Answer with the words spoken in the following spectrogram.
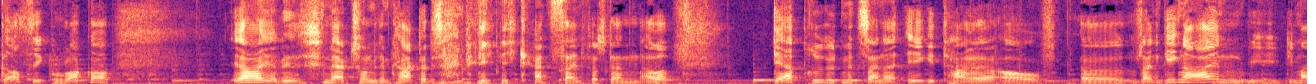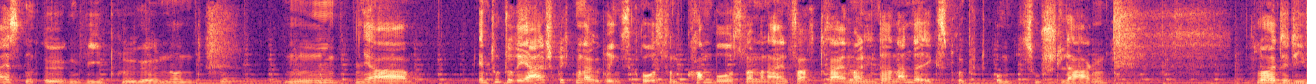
Gothic Rocker. Ja, ihr merkt schon, mit dem Charakterdesign bin ich nicht ganz einverstanden, aber der prügelt mit seiner E-Gitarre auf äh, seine Gegner ein, wie die meisten irgendwie prügeln und mh, hm, ja, im Tutorial spricht man da übrigens groß von Kombos, weil man einfach dreimal hintereinander X drückt, um zu schlagen. Leute, die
